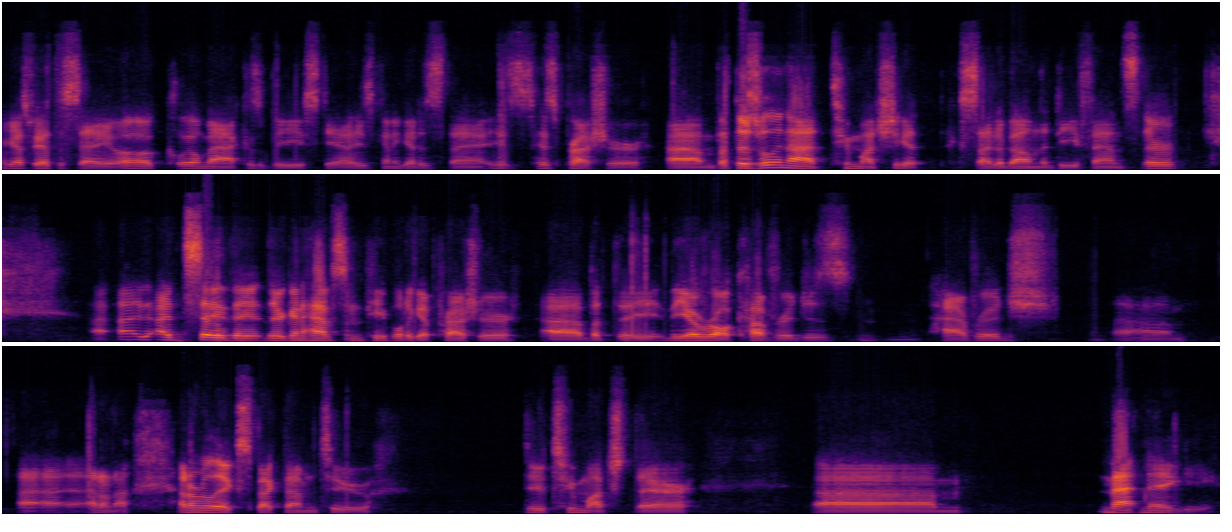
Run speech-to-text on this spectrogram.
I guess we have to say, oh, Khalil Mack is a beast. Yeah, he's going to get his thing, his his pressure. Um, but there's really not too much to get excited about in the defense. They're, I, would say they they're going to have some people to get pressure, uh, but the the overall coverage is average. Um, I, I don't know. I don't really expect them to do too much there. Um, Matt Nagy.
